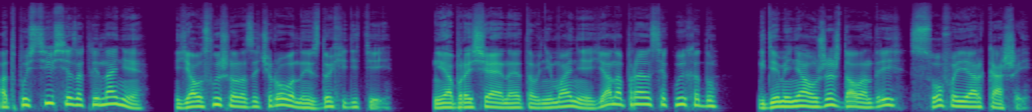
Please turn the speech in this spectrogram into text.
Отпустив все заклинания, я услышал разочарованные вздохи детей. Не обращая на это внимания, я направился к выходу, где меня уже ждал Андрей с Софой и Аркашей.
